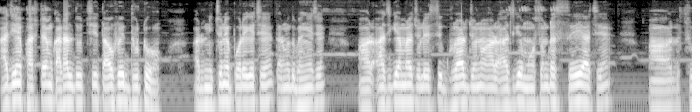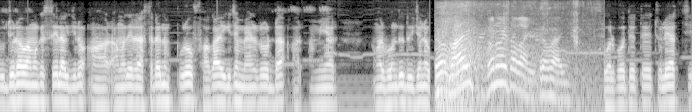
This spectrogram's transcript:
আজকে আমি ফার্স্ট টাইম কাঁঠাল ধুচ্ছি তাও ফের দুটো। আর নিচনে পড়ে গেছে তার মধ্যে ভেঙেছে। আর আজকে আমরা চলে এসেছি ঘোরার জন্য আর আজকে মৌসুমটা সেই আছে। আর সূর্যটাও আমাকে সে লাগছিল। আর আমাদের রাস্তাটা একদম পুরো ফাঁকা হয়ে গেছে মেন রোডটা আর আমি আর আমার বন্ধু দুইজনে ভাই? ভাই। গল্প হতে চলে যাচ্ছি।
